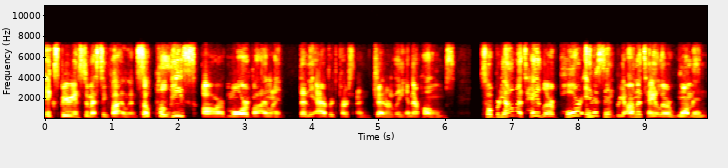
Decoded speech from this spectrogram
experience domestic violence. So police are more violent than the average person generally in their homes. So Breonna Taylor, poor innocent Breonna Taylor, woman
